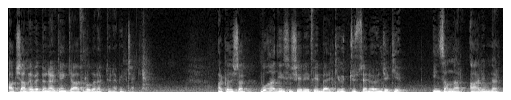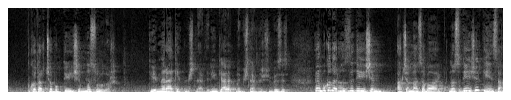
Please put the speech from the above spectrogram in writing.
Akşam eve dönerken kafir olarak dönebilecek. Arkadaşlar bu hadisi şerifi belki 300 sene önceki insanlar, alimler bu kadar çabuk değişim nasıl olur diye merak etmişlerdir. İnkar etmemişlerdir şüphesiz. Yani bu kadar hızlı değişim akşamdan sabaha nasıl değişir ki insan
